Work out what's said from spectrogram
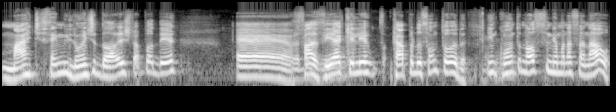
mais de 100 milhões de dólares para poder é, fazer aquele, aquela produção toda. É. Enquanto o nosso cinema nacional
